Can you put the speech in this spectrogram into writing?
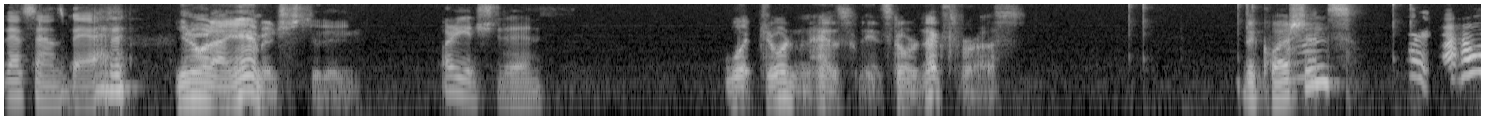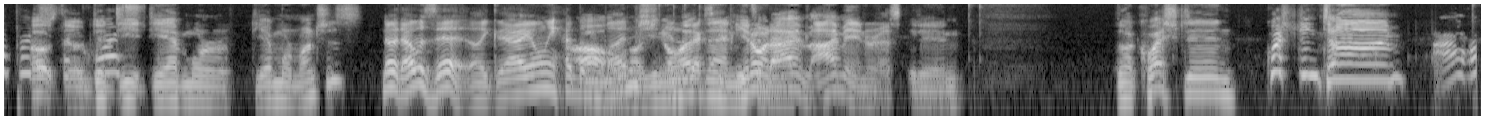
that sounds bad. You know what I am interested in? What are you interested in? What Jordan has in store next for us. the questions? I hope it's Oh, the so do, do, you, question. do you have more? Do you have more munches? No, that was it. Like I only had the oh, munch. well, you know and the what? Mexican Then you know what back. I'm I'm interested in. The question. Question time. I hope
